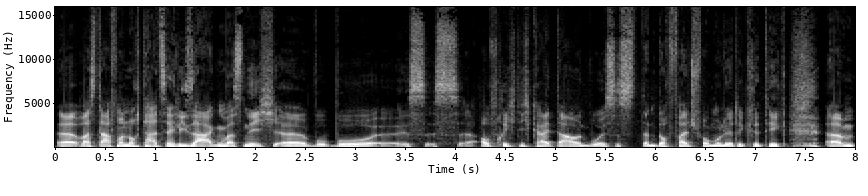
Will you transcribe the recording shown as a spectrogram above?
äh, was darf man noch tatsächlich sagen, was nicht, äh, wo, wo äh, ist, ist Aufrichtigkeit da und wo ist es dann doch falsch formulierte Kritik. Ähm,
